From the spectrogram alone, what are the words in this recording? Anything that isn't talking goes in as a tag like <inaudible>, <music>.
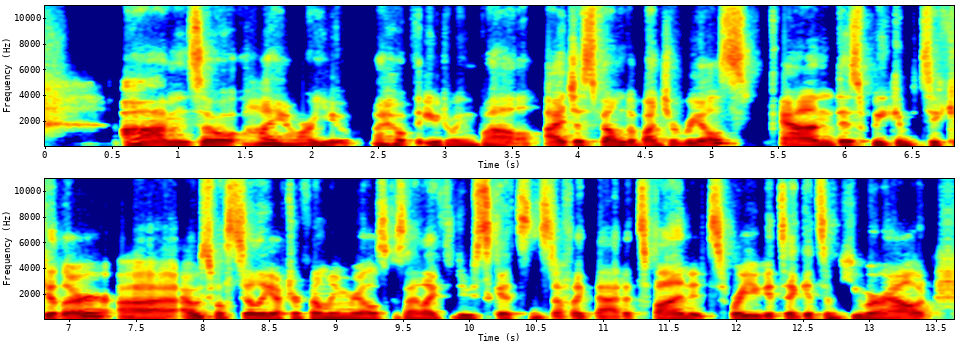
Um, so hi, how are you? I hope that you're doing well. I just filmed a bunch of reels. And this week in particular, uh, I always feel silly after filming reels because I like to do skits and stuff like that. It's fun. It's where you get to get some humor out.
